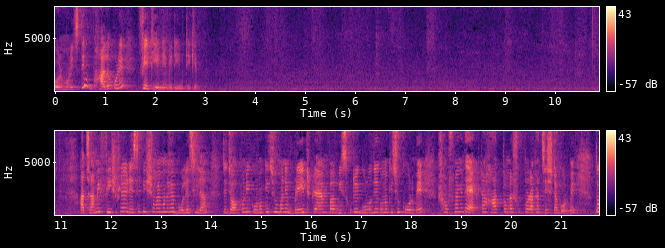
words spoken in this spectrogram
গোলমরিচ দিয়ে ভালো করে ফেটিয়ে নেবে ডিমটিকে। আচ্ছা আমি ফিশ ফ্রাই রেসিপির সময় মনে হয় বলেছিলাম যে যখনই কোনো কিছু মানে ব্রেড ক্র্যাম্প বা বিস্কুটের গুঁড়ো দিয়ে কোনো কিছু করবে, সবসময় কিন্তু একটা হাত তোমরা শুকনো রাখার চেষ্টা করবে। তো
